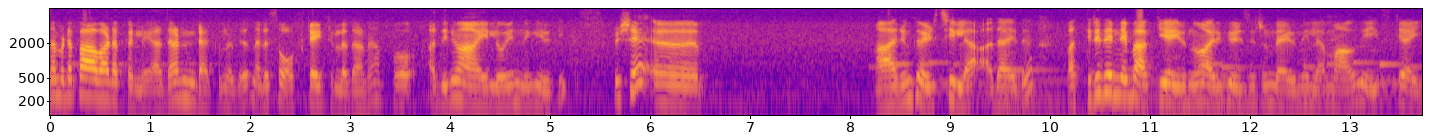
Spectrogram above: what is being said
നമ്മുടെ പാവാടപ്പല്ലേ അതാണ് ഉണ്ടാക്കുന്നത്. നല്ല സോഫ്റ്റ് ആയിട്ടുള്ളതാണ്. അപ്പോൾ അതിനും ആയല്ലോ എന്ന് കരുതി. പക്ഷേ ആരും കഴിച്ചില്ല. അതായത് പത്തിരി തന്നെ ബാക്കിയായിരുന്നു. ആരും കഴിച്ചിട്ടുണ്ടായിരുന്നില്ല. മാവ് വേസ്റ്റായി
